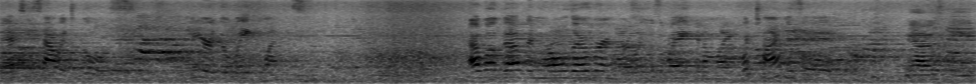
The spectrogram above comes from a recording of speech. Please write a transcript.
That's just how it goes. We are the awake ones. I woke up and rolled over and Girly was awake and I'm like, what time is it? yeah, I was eight.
